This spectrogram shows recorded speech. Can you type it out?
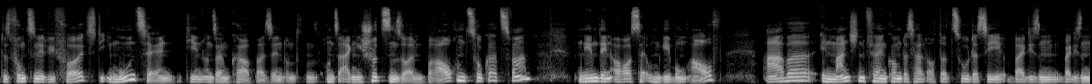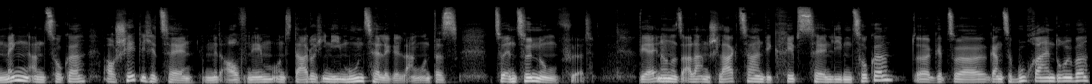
Das funktioniert wie folgt. Die Immunzellen, die in unserem Körper sind und uns eigentlich schützen sollen, brauchen Zucker zwar, nehmen den auch aus der Umgebung auf, aber in manchen Fällen kommt es halt auch dazu, dass sie bei diesen, bei diesen Mengen an Zucker auch schädliche Zellen mit aufnehmen und dadurch in die Immunzelle gelangen und das zu Entzündungen führt. Wir erinnern uns alle an Schlagzeilen wie Krebszellen lieben Zucker. Da gibt es sogar ganze Buchreihen drüber.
